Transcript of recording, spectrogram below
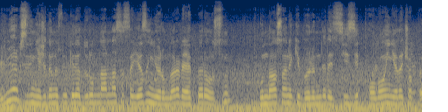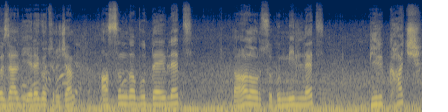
Bilmiyorum sizin yaşadığınız ülkede durumlar nasılsa yazın yorumlara rehber olsun. Bundan sonraki bölümde de sizi Polonya'da çok özel bir yere götüreceğim. Aslında bu devlet, daha doğrusu bu millet birkaç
